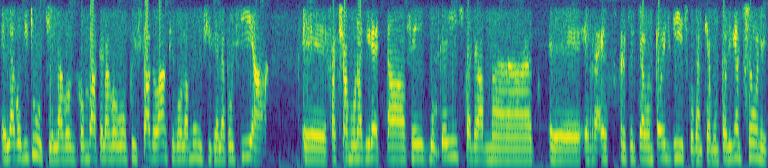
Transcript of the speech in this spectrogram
è il lago di tutti, è il lago che combatte, il lago conquistato anche con la musica e la poesia. E facciamo una diretta Facebook e Instagram eh, e, e presentiamo un po' il disco, cantiamo un po' di canzoni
